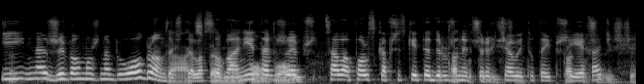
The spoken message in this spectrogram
I na żywo można było oglądać Tak, to losowanie, także cała Polska, wszystkie te drużyny, Tak, które chciały tutaj Tak, przyjechać, oczywiście.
